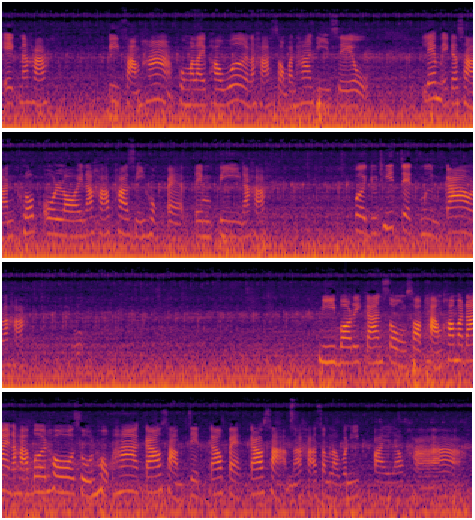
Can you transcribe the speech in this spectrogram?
เอ็กนะคะ ปี 35พวงมาลัยพาวเวอร์นะคะ2005 ดีเซล เล่มเอกสารครบโอลอยนะคะ ภาษี 68 เต็มปีนะคะ เปิดอยู่ที่ 79,000นะคะ มีบริการส่งสอบถามเข้ามาได้นะคะ เบอร์โทร 0659379893 นะคะสำหรับวันนี้ไปแล้วค่ะ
